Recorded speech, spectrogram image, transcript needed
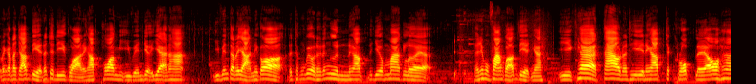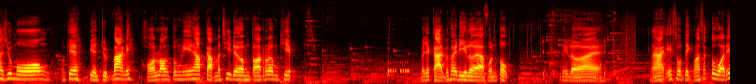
มันกำลังจะอัปเดตน่าจะดีกว่านะครับ เพราะว่ามีอีเวนต์เยอะแยะนะฮะ อีเวนต์แต่ละอย่างนี่ก็ได้ทั้งเวลได้ทั้งเงินนะครับได้เยอะมากเลยอะ แต่นี่ผมฟาร์มกว่าอัปเดตไง อีกแค่ 9 นาทีนะครับ จะครบแล้ว 5 ชั่วโมง โอเค เปลี่ยนจุดบ้างดิ ขอลองตรงนี้นะครับ กลับมาที่เดิมตอนเริ่มคลิป บรรยากาศไม่ค่อยดีเลยอะ ฝนตก นี่เลย นะเอ็กโซติกมาสักตัวดิ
